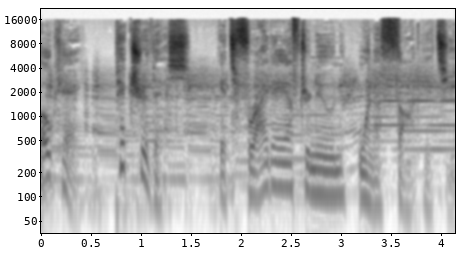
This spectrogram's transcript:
Okay, picture this. It's Friday afternoon when a thought hits you.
